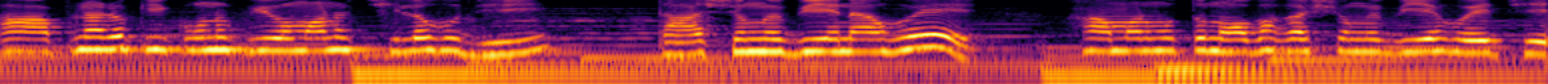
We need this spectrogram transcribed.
আপনারও কি কোনো প্রিয় মানুষ ছিল বুঝি? তার সঙ্গে বিয়ে না হয়ে আমার মতন অভাগার সঙ্গে বিয়ে হয়েছে?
